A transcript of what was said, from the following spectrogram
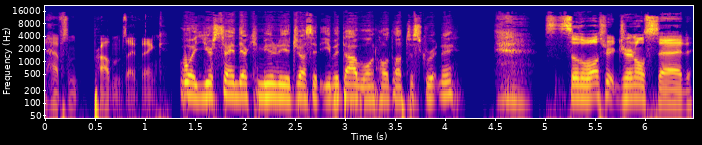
have some problems, I think. Well, you're saying their community adjusted EBITDA won't hold up to scrutiny? so the Wall Street Journal said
